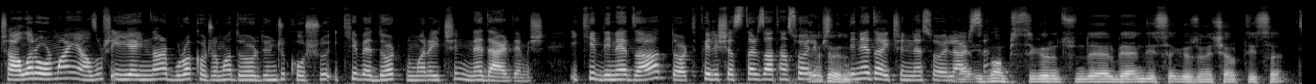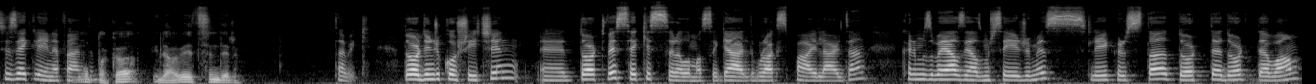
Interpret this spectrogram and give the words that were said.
Çağlar Orman yazmış. İyi yayınlar. Burak hocama dördüncü koşu 2 ve 4 numara için ne der demiş. 2 Dineda, 4 Felicia Star'ı zaten söylemiştim. Evet, evet. Dineda için ne Yani söylersin? idman pisti görüntüsünde eğer beğendiyse, gözüne çarptıysa Siz ekleyin efendim. mutlaka ilave etsin derim. Tabii ki. Dördüncü koşu için e, 4 ve 8 sıralaması geldi Burak Sipahiler'den. Kırmızı beyaz yazmış seyircimiz. Lakers'ta 4'te 4 devam.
